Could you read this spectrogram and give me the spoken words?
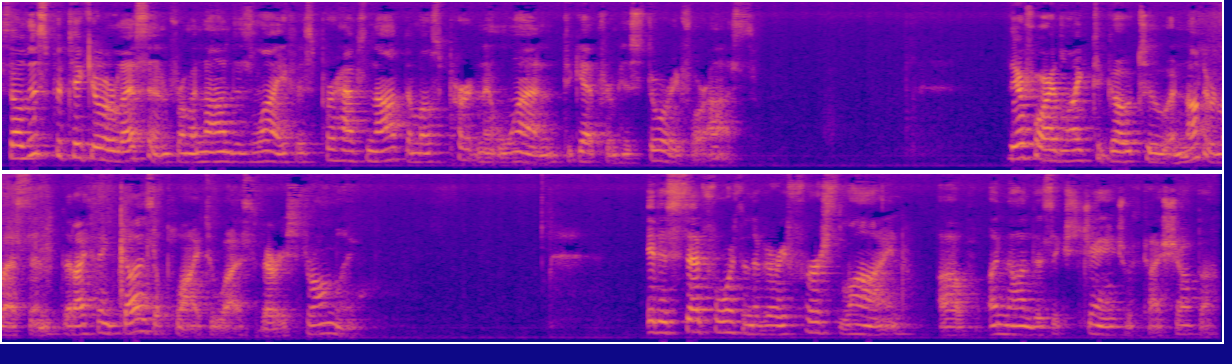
so, this particular lesson from Ananda's life is perhaps not the most pertinent one to get from his story for us. Therefore, I'd like to go to another lesson that I think does apply to us very strongly. It is set forth in the very first line of Ananda's exchange with Kashyapa.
